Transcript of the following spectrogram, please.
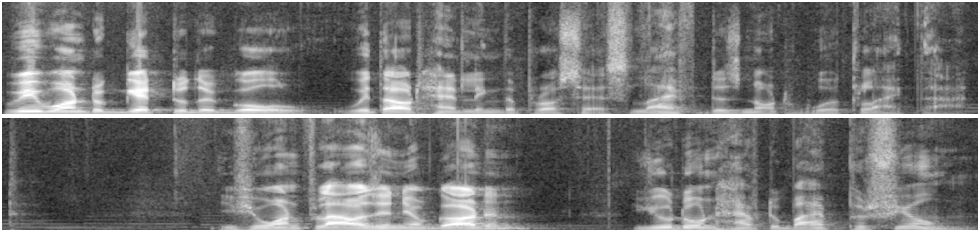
we want to get to the goal without handling the process. Life does not work like that. If you want flowers in your garden, you don't have to buy perfume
